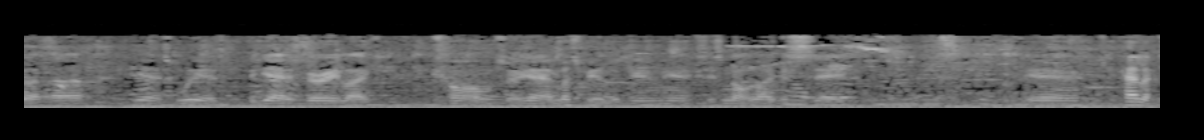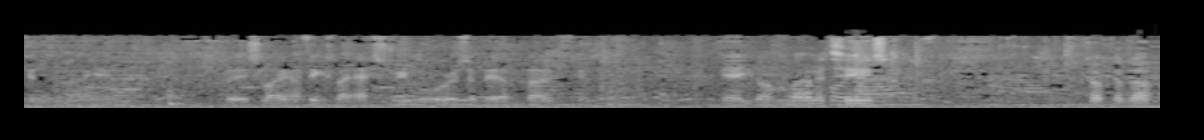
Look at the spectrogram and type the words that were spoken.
But uh, yeah, it's weird. But yeah, it's very like calm. So yeah, it must be a lagoon, yeah, 'cause it's not like the No sea. Yeah, pelicans and that, yeah. But it's like, I think it's like estuary water, it's a bit of both. Yeah, you got manatees, crocodile,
